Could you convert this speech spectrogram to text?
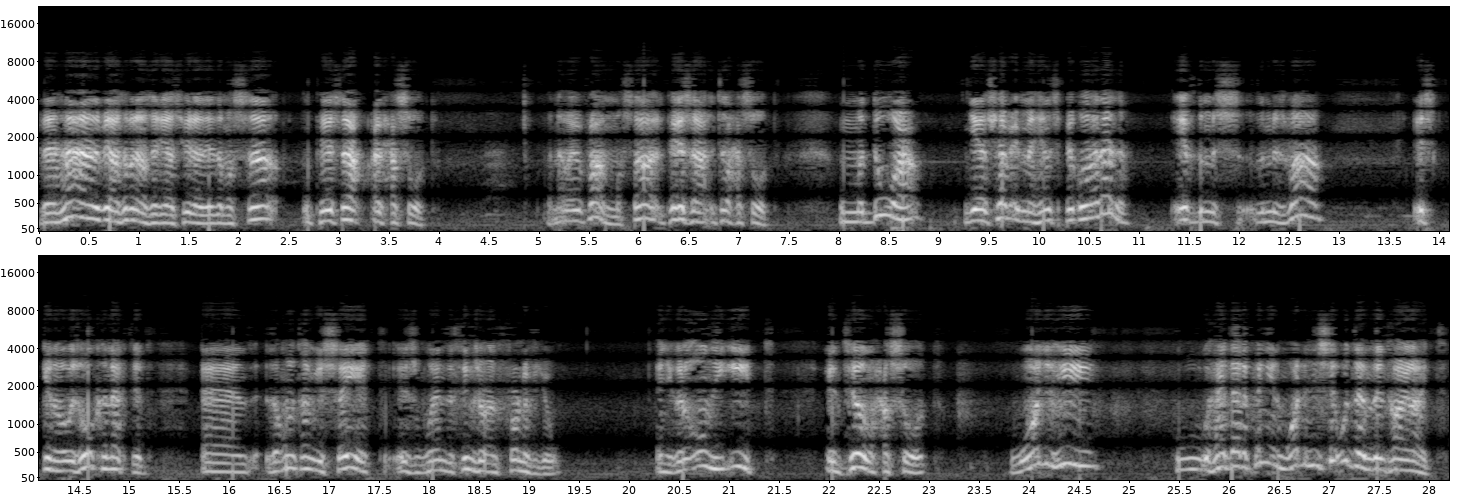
فهذا بالعصار بن عصارية سيرة إذا مصا وبيسع الحصوت فنا ما يفهم مصا البيسع انت الحصوت ومدوع يا شبع ما هنا سبيقوا هذا if the mis the mizvah is you know is all connected and the only time you say it is when the things are in front of you and you can only eat until Hasot, why did he, who had that opinion, why did he sit with them the entire night?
